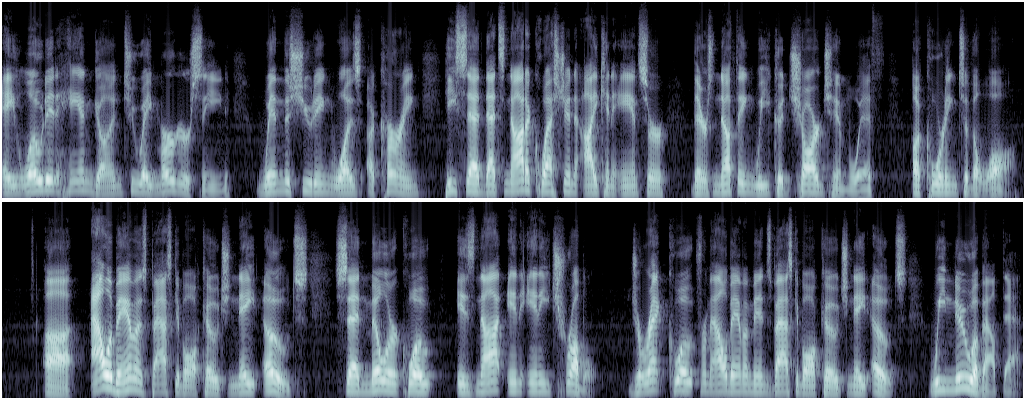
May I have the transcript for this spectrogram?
a loaded handgun to a murder scene when the shooting was occurring, he said, That's not a question I can answer. There's nothing we could charge him with according to the law. Uh, Alabama's basketball coach, Nate Oats, said Miller, quote, is not in any trouble. Direct quote from Alabama men's basketball coach, Nate Oats. We knew about that.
